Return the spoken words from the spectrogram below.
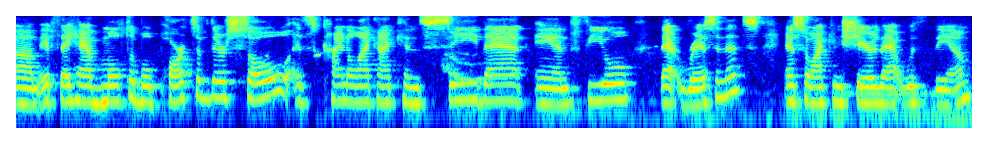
Um, if they have multiple parts of their soul, it's kind of like I can see that and feel that resonance. And so I can share that with them.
